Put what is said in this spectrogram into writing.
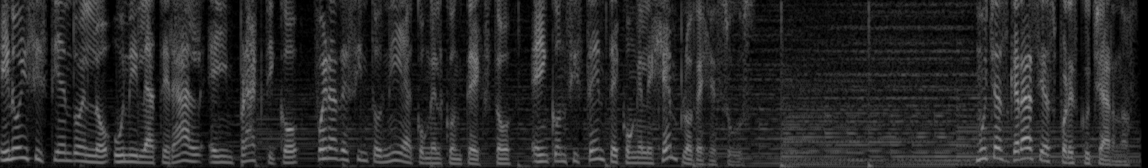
y no insistiendo en lo unilateral e impráctico fuera de sintonía con el contexto e inconsistente con el ejemplo de Jesús. Muchas gracias por escucharnos.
